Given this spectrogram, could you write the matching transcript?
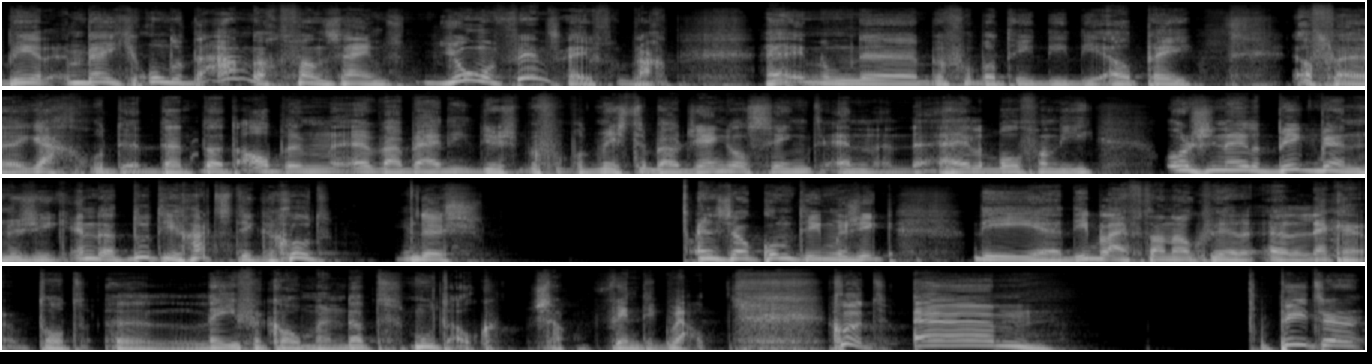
weer een beetje onder de aandacht van zijn jonge fans heeft gebracht. Ik noemde bijvoorbeeld die, die, die LP, of eh, ja goed, dat, dat album eh, waarbij hij dus bijvoorbeeld Mr. Bojangles zingt en een heleboel van die originele big band muziek. En dat doet hij hartstikke goed. Dus... En zo komt die muziek, die, eh, die blijft dan ook weer eh, lekker tot eh, leven komen. En dat moet ook, zo vind ik wel. Goed, ehm, Peter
